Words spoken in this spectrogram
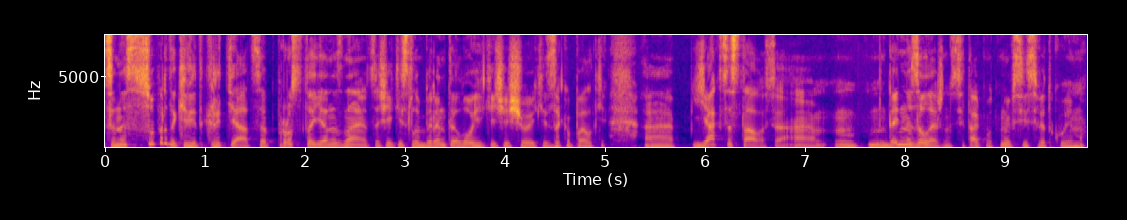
це не супер таке відкриття, це просто, я не знаю, це ще якісь лабіринти логіки чи що, якісь закапелки. Е, як це сталося? Е, День Незалежності, так, от ми всі святкуємо.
